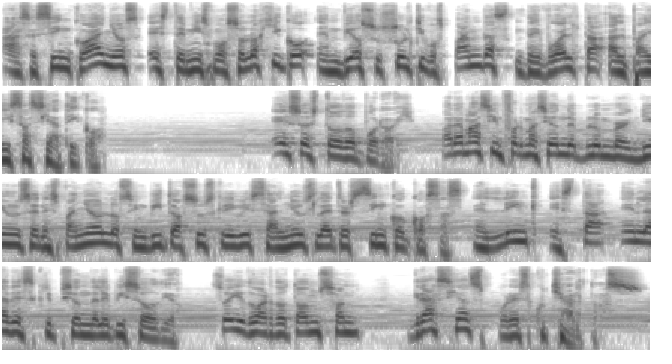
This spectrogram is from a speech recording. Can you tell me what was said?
Hace cinco años, este mismo zoológico envió sus últimos pandas de vuelta al país asiático. Eso es todo por hoy. Para más información de Bloomberg News en español, los invito a suscribirse al newsletter 5 Cosas. El link está en la descripción del episodio. Soy Eduardo Thompson. Gracias por escucharnos.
